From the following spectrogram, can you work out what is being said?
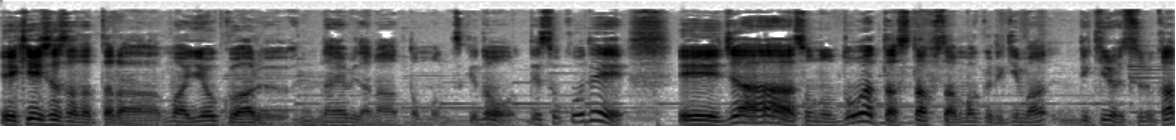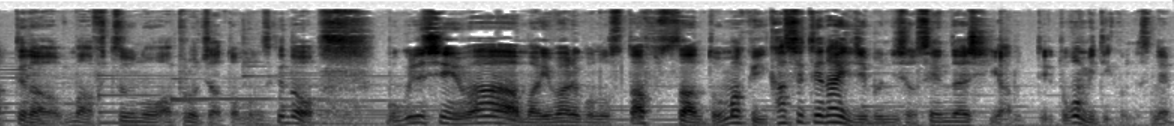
えー、経営者さんだったら、まあ、よくある悩みだなと思うんですけど、で、そこで、えー、じゃあ、その、どうやったらスタッフさんうまくできま、できるようにするかっていうのは、まあ、普通のアプローチだと思うんですけど、僕自身は、まあ、いわゆるこのスタッフさんとうまくいかせてない自分自身の潜在意識があるっていうところを見ていくんですね。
